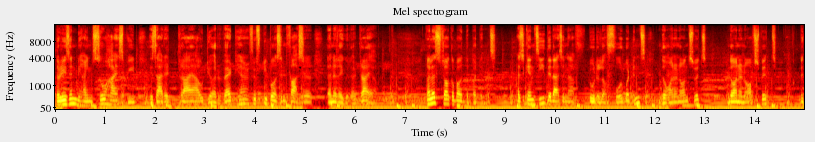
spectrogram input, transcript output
The reason behind so high speed is that it dry out your wet hair 50% faster than a regular dryer. Now let's talk about the buttons. As you can see there is enough total of 4 buttons, the on and on switch, the on and off switch, the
